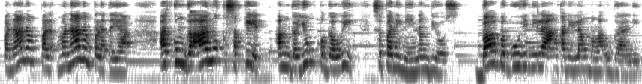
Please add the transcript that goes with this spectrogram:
pananampal- mananampalataya at kung gaano kasakit ang gayong paggawi sa paningin ng Diyos, babaguhin nila ang kanilang mga ugali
